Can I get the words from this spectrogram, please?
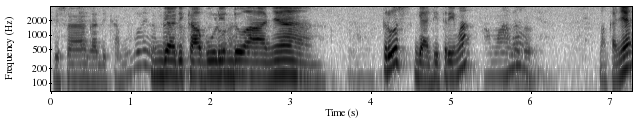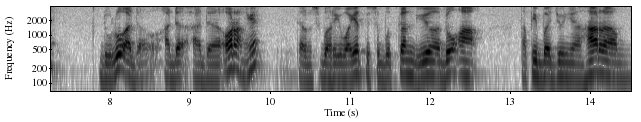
Bisa nggak dikabulin. nggak dikabulin doanya. terus nggak diterima? Amal amalnya makanya dulu ada ada ada orang ya dalam sebuah riwayat disebutkan dia doa tapi bajunya haram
